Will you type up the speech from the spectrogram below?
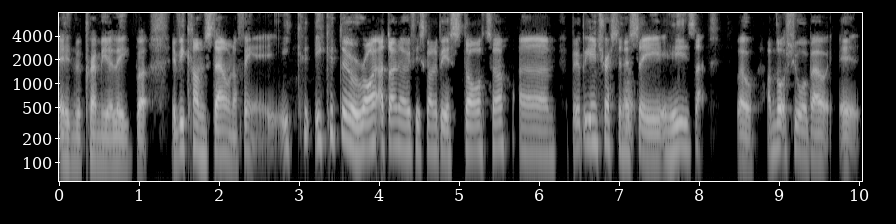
in the Premier League, but if he comes down, I think he could he could do all right. I don't know if he's going to be a starter, um, but it'd be interesting to see. He's well, I'm not sure about it,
